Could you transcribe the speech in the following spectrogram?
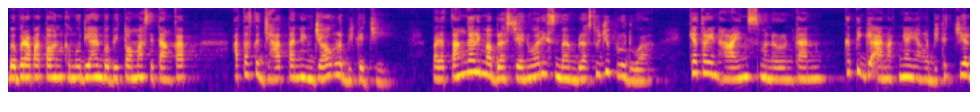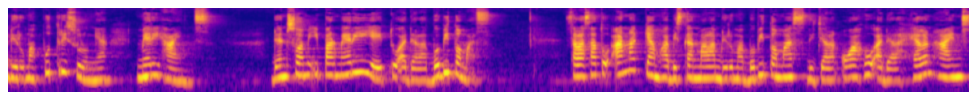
Beberapa tahun kemudian Bobby Thomas ditangkap atas kejahatan yang jauh lebih keji. Pada tanggal 15 Januari 1972, Catherine Hines menurunkan ketiga anaknya yang lebih kecil di rumah putri sulungnya, Mary Hines. Dan suami ipar Mary yaitu adalah Bobby Thomas. Salah satu anak yang menghabiskan malam di rumah Bobby Thomas di Jalan Oahu adalah Helen Hines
